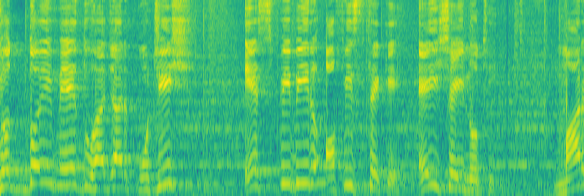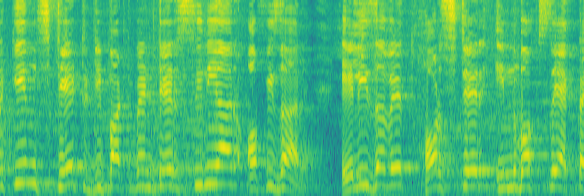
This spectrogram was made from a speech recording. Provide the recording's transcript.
চোদ্দোই মে দু হাজার পঁচিশ এসপিবির অফিস থেকে এই সেই নথি। মার্কিন স্টেট ডিপার্টমেন্টের সিনিয়র অফিসার এলিজাবেথ হর্স্টের ইনবক্সে একটা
